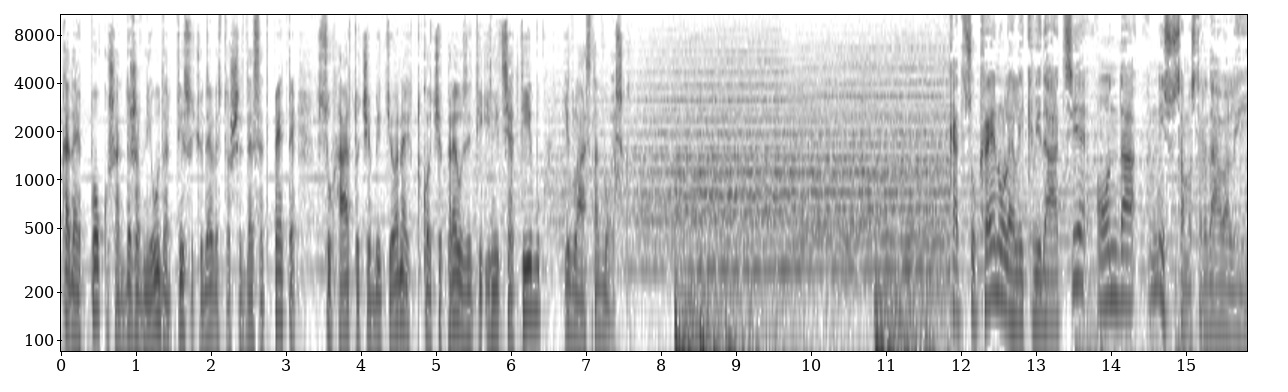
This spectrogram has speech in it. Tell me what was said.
Kada je pokušan državni udar 1965. Suharto će biti onaj tko će preuzeti inicijativu i vlast nad vojskom. Kad su krenule likvidacije, onda nisu samo stradavali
